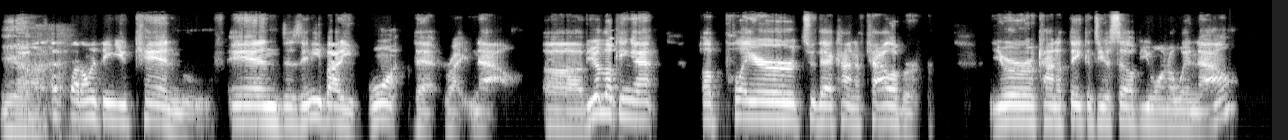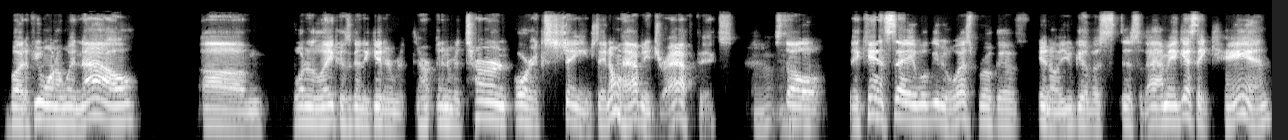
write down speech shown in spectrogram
yeah, that's about the only thing you can move. And does anybody want that right now? Uh, if you're looking at a player to that kind of caliber, you're kind of thinking to yourself, you want to win now. But if you want to win now, um, what are the Lakers going to get in, return, in return or exchange? They don't have any draft picks, mm-hmm. so they can't say we'll give you Westbrook if you know you give us this or that. I mean, I guess they can,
